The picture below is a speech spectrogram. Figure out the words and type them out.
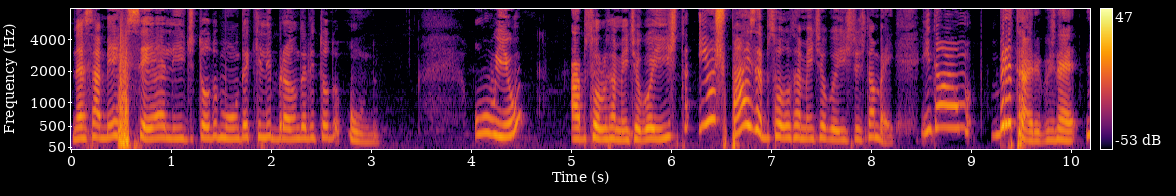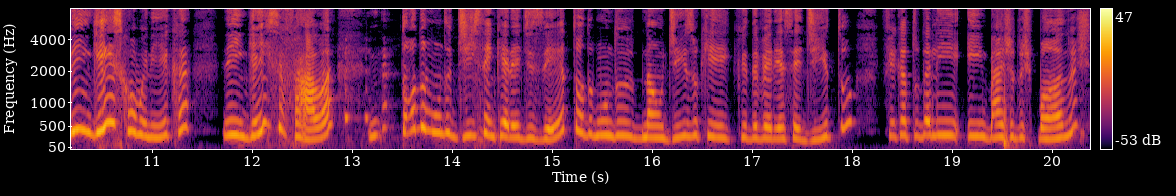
nessa mercê ali de todo mundo, equilibrando ali todo mundo. O Will absolutamente egoísta e os pais absolutamente egoístas também. Então é um... britânicos, né? Ninguém se comunica, ninguém se fala, todo mundo diz sem querer dizer, todo mundo não diz o que, que deveria ser dito, fica tudo ali embaixo dos panos.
